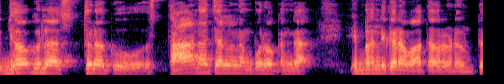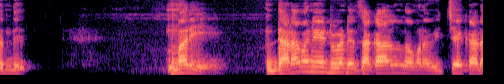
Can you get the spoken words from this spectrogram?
ఉద్యోగులస్తులకు స్థానచలనం పూర్వకంగా ఇబ్బందికర వాతావరణం ఉంటుంది. మరి ధనం అనేటువంటి సకాలంలో మనం ఇచ్చే కాడ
